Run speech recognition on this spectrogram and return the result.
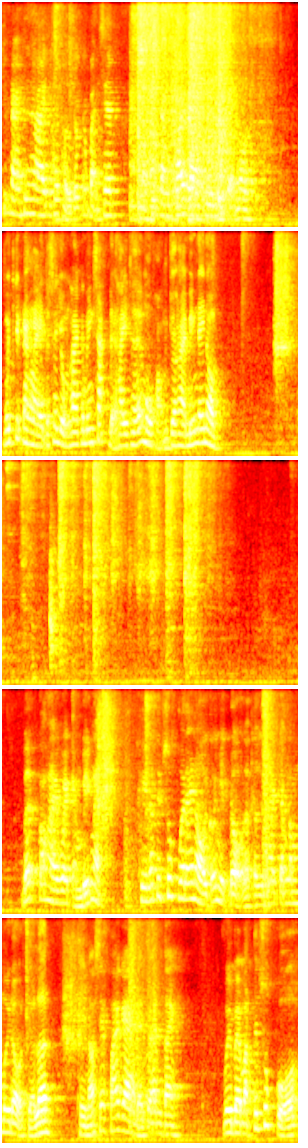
Chức năng thứ hai tôi sẽ thử cho các bạn xem là chức năng khóa ra khi nước cạn nồi. Với chức năng này tôi sẽ dùng hai cái miếng sắt để thay thế mô phỏng cho hai miếng đáy nồi. Có hai que cảm biến này. Khi nó tiếp xúc với đáy nồi có nhiệt độ là từ 250 độ trở lên thì nó sẽ khóa ga để cho an toàn vì bề mặt tiếp xúc của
